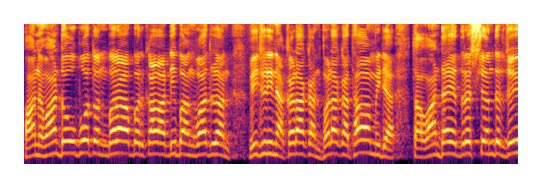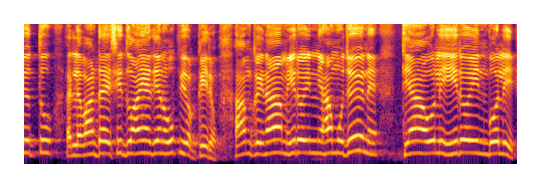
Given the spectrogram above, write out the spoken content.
અને વાંઢો ઊભો હતો ને બરાબર કાળા ડિબાંગ વાદળા વીજળીના કડાકા ને ભડાકા થવા માંડ્યા. તો આ વાંઢાએ દ્રશ્ય અંદર જોયું હતું એટલે વાંઢાએ સીધું અહીંયા એનો ઉપયોગ કર્યો. આમ કહીને આમ હિરોઈનની સામું જોયું ને, ત્યાં ઓલી હિરોઈન બોલી,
